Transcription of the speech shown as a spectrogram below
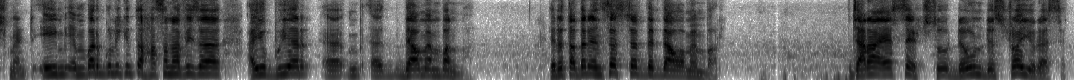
এস্টাবলিশমেন্ট এই মেম্বারগুলি কিন্তু হাসান হাফিজা, আইয়ুব ভুইয়ার দেওয়া মেম্বার না। এটা তাদের অ্যানসেস্টারদের দেওয়া মেম্বার যারা asset so don't destroy your asset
